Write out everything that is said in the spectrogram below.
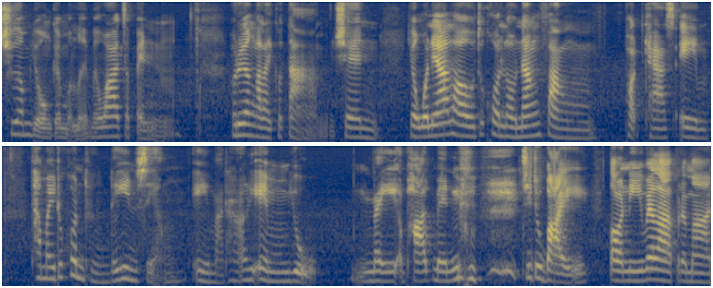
เชื่อมโยงกันหมดเลยไม่ว่าจะเป็น เรื่องอะไรก็ตาม เช่น อย่างวันนี้เราทุกคนเรานั่งฟังพอดแคสต์เอมทำไมทุกคนถึงได้ยินเสียงเอมมาทั้งที่เอมอยู่ในอพาร์ตเมนต์ที่ดูไบตอนนี้เวลาประมาณ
